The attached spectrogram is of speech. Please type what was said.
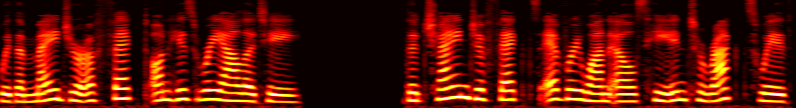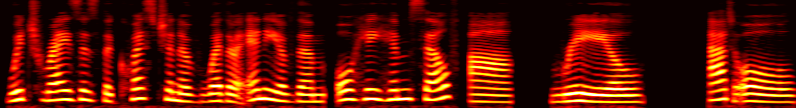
with a major effect on his reality. The change affects everyone else he interacts with, which raises the question of whether any of them, or he himself, are «real» at all.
